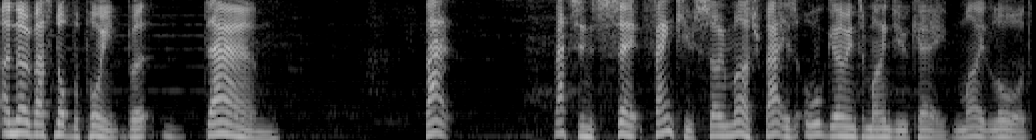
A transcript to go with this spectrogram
I know that's not the point, but damn. That that's insane. Thank you so much. That is all going to Mind UK. My lord.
